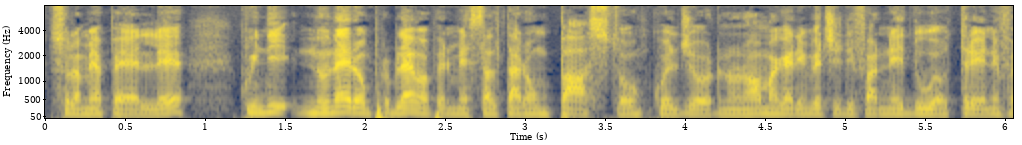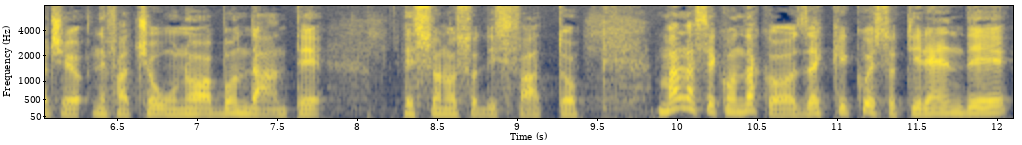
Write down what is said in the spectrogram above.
sulla mia pelle, quindi non era un problema per me saltare un pasto quel giorno, no? magari invece di farne due o tre ne, facevo, ne faccio uno abbondante e sono soddisfatto. Ma la seconda cosa è che questo ti rende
